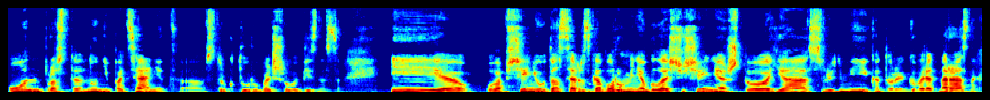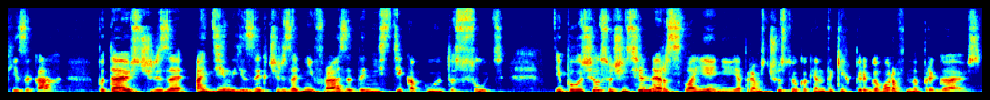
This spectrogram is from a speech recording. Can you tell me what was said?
он просто, ну, не потянет э, структуру большого бизнеса. И вообще не удался разговор, у меня было ощущение, что я с людьми, которые говорят на разных языках, пытаюсь через один язык, через одни фразы донести какую-то суть. И получилось очень сильное расслоение. Я прям чувствую, как я на таких переговорах напрягаюсь.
